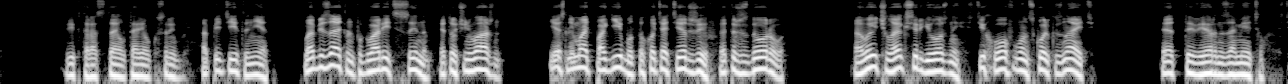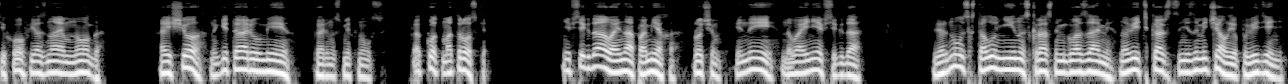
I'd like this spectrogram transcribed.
Виктор отставил тарелку с рыбой. Аппетита нет. Вы обязательно поговорите с сыном, это очень важно. Если мать погибла, то хоть отец жив, это же здорово. А вы человек серьезный, стихов вон сколько знаете. Это ты верно заметил, стихов я знаю много. А еще на гитаре умею, Гарин усмехнулся, как кот Матроскин. Не всегда война помеха, впрочем, иные на войне всегда. Вернулась к столу Нина с красными глазами, но ведь, кажется, не замечал ее поведения.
